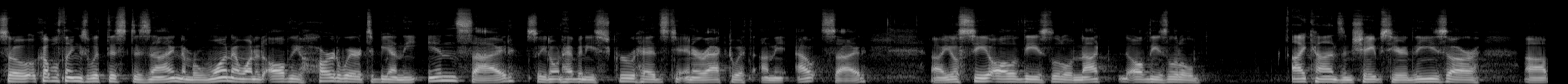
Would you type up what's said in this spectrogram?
So, a couple things with this design. Number one, I wanted all the hardware to be on the inside so you don't have any screw heads to interact with on the outside. Uh, you'll see all of these little not all these little icons and shapes here. These are uh,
